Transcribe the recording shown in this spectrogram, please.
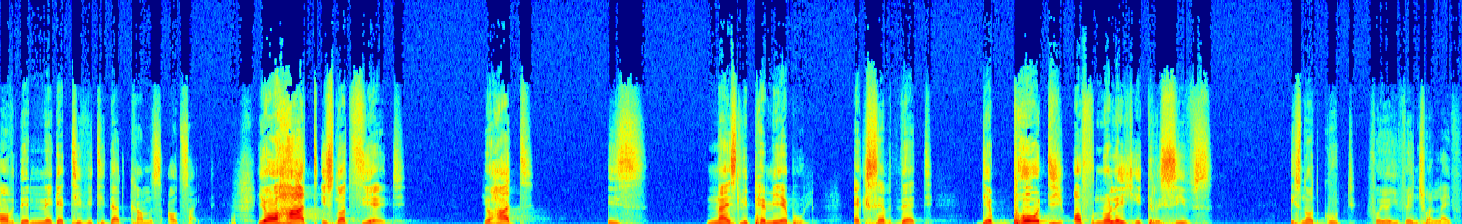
of the negativity that comes outside. Your heart is not seared. Your heart is nicely permeable, except that the body of knowledge it receives is not good for your eventual life.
